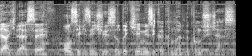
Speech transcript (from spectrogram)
dahaki derse 18. yüzyıldaki müzik akımlarını konuşacağız.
